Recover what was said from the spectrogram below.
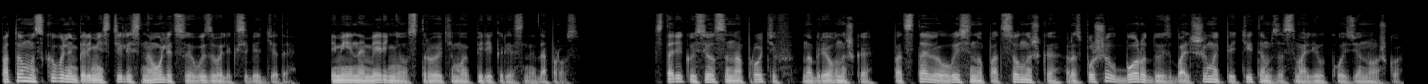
Потом мы с Ковалем переместились на улицу и вызвали к себе деда, имея намерение устроить ему перекрестный допрос. Старик уселся напротив, на бревнышко, подставил лысину под солнышко, распушил бороду и с большим аппетитом засмолил козью ножку.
